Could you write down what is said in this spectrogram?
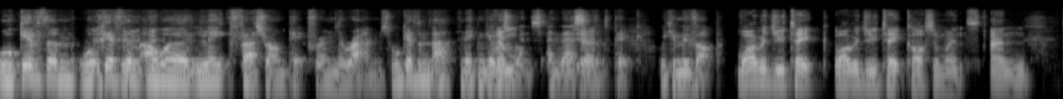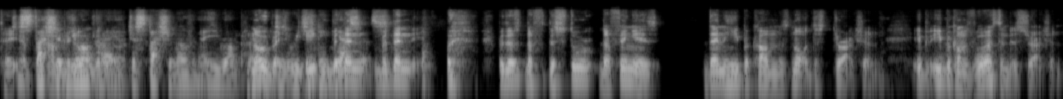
We'll give them we'll give them our late first round pick from the Rams. We'll give them that, and they can give But us Wentz and their yeah. seventh pick. We can move up. Why would you take? Why would you take Carson Wentz and take Just stash him. He won't play. Just stash him over there. He won't play. No, but we just he- need but the then, assets. but then, but the the the story, the thing is, then he becomes not a distraction. It, he becomes worse than distraction.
